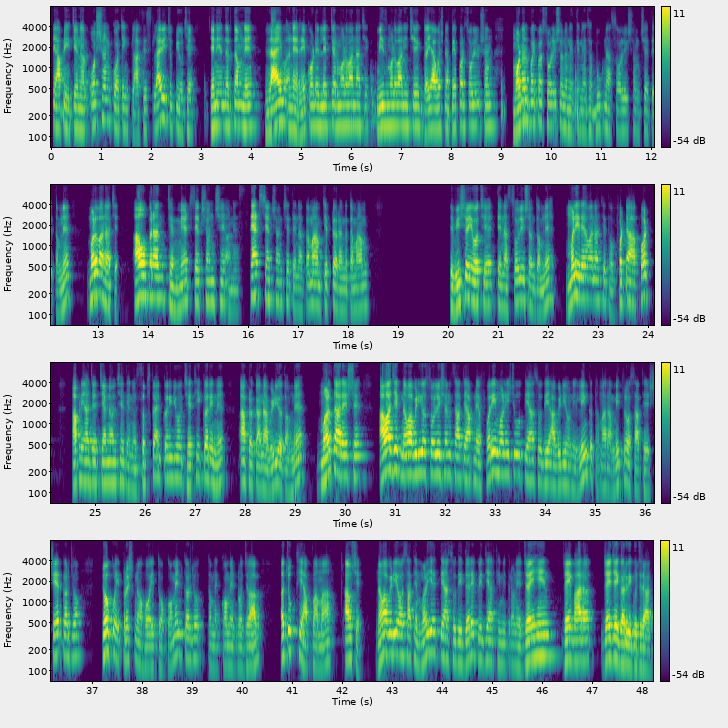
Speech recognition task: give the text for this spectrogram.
તે આપણી ચેનલ ઓશન કોચિંગ ક્લાસીસ લાવી ચૂક્યું છે. જેની અંદર તમને લાઈવ અને રેકોર્ડેડ લેક્ચર મળવાના છે ક્વિઝ મળવાની છે, ગયા વર્ષના paper solution model paper solution અને તેના જે બુકના સોલ્યુશન છે તે તમને મળવાના છે. આ ઉપરાંત જે મેટ સેક્શન છે અને સેટ સેક્શન છે તેના તમામ ચેપ્ટર અને તમામ જે વિષયો છે તેના સોલ્યુશન તમને મળી રહેવાના છે. તો ફટાફટ આપણી આ જે ચેનલ છે તેને સબસ્ક્રાઇબ કરી દો, જેથી કરીને આ પ્રકારના વીડિયો તમને મળતા રહેશે. આવા જ એક નવા વીડિયો સોલ્યુશન સાથે આપણે ફરી મળીશું. ત્યાં સુધી આ વિડીયોની લિંક તમારા મિત્રો સાથે શેર કરજો. જો કોઈ પ્રશ્ન હોય તો કોમેન્ટ કરજો. તમને કોમેન્ટનો જવાબ અચૂકથી આપવામાં આવશે. નવા વીડિયો સાથે મળીએ ત્યાં સુધી દરેક વિદ્યાર્થી મિત્રોને જય હિન્દ, જય ભારત, જય જય ગરવી ગુજરાત.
